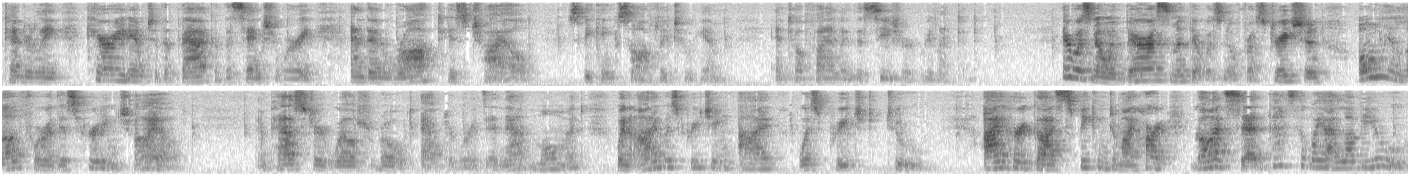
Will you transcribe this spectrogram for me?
tenderly, carried him to the back of the sanctuary, and then rocked his child, speaking softly to him until finally the seizure relented. There was no embarrassment, there was no frustration, only love for this hurting child. And Pastor Welsh wrote afterwards, in that moment when I was preaching, I was preached to. I heard God speaking to my heart. God said, That's the way I love you.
